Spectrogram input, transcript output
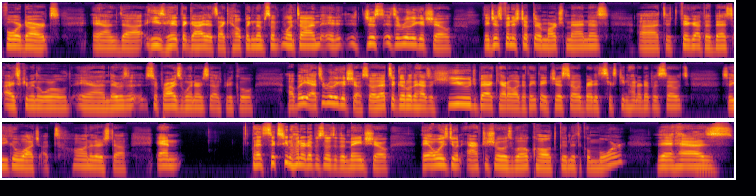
four darts and uh, he's hit the guy that's like helping them some one time. And it, it just it's a really good show. They just finished up their March Madness uh, to figure out the best ice cream in the world, and there was a surprise winner, so that was pretty cool. Uh, but yeah, it's a really good show. So that's a good one that has a huge back catalog. I think they just celebrated 1,600 episodes, so you can watch a ton of their stuff. And that's 1,600 episodes of the main show. They always do an after show as well called Good Mythical More that has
